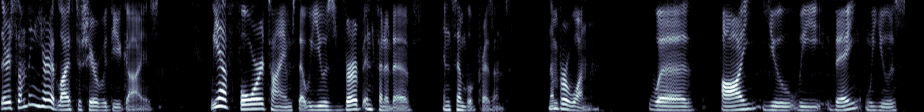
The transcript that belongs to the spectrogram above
there's something here I'd like to share with you guys. We have four times that we use verb infinitive in simple present. Number one, with I, you, we, they, we use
